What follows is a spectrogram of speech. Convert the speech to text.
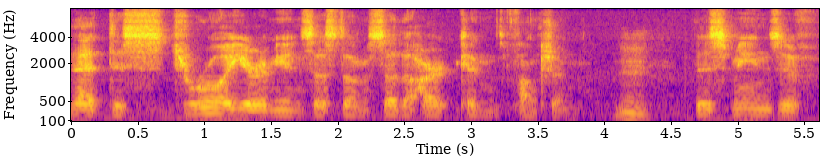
that destroy your immune system so the heart can function. Mm. This means if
